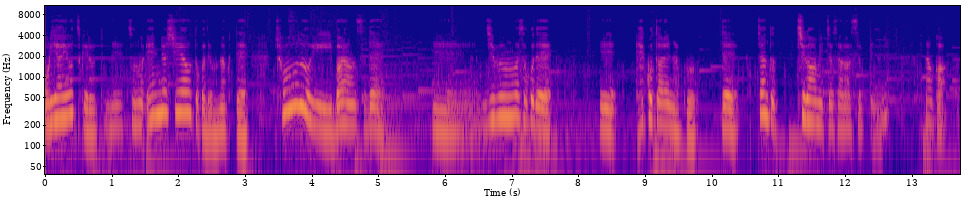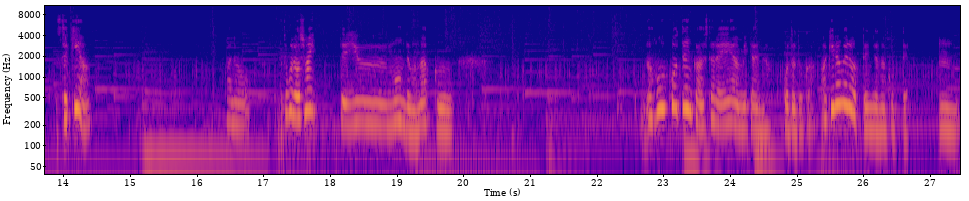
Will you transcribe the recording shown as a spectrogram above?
折り合いをつけるってね、その遠慮し合うとかではなくて、ちょうどいいバランスで、えー、自分はそこで、えー、へこたれなくて、ちゃんと違う道を探すっていうね。なんか、咳やんあの、そこでおしまいっていうもんでもなく、方向転換したらええやんみたいなこととか、諦めろってんじゃなくって、うん。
